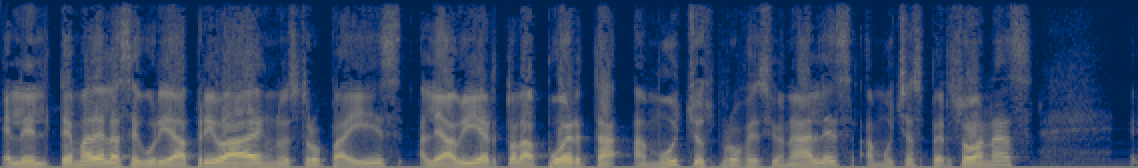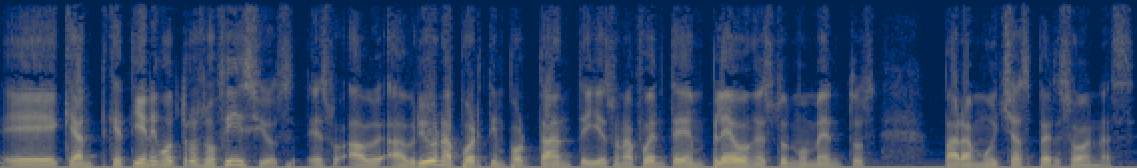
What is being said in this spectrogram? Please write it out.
El, tema de la seguridad privada en nuestro país le ha abierto la puerta a muchos profesionales, a muchas personas eh, que, que, tienen otros oficios. Eso abrió una puerta importante y es una fuente de empleo en estos momentos para muchas personas.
